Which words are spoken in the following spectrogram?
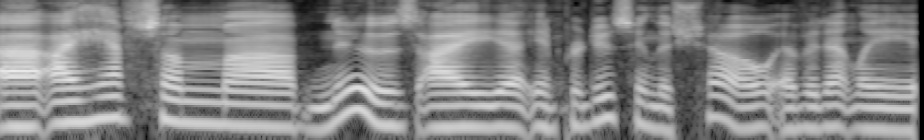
uh, I have some uh, news. I, uh, in producing the show, evidently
